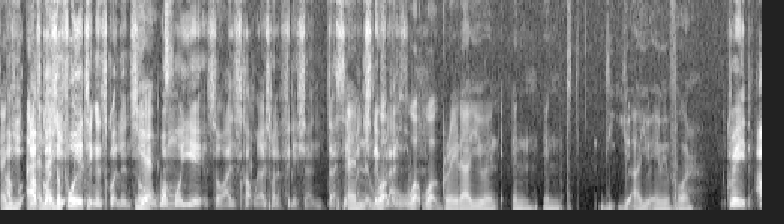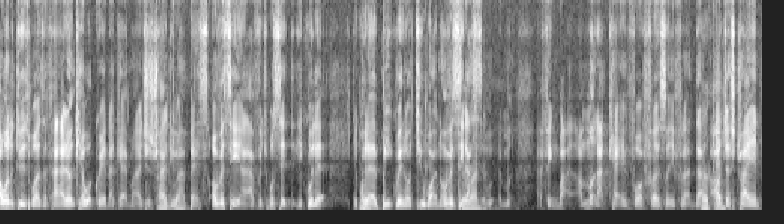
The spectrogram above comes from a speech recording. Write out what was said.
And I've, you, I've and got it's a four year thing in Scotland, so Yeah. one more year. So I just can't wait. I just want to finish and that's it. and what what what grade are you in in in? The, you, are you aiming for? grade. I want to do as well as I can. I don't care what grade I get, man. I just try to do my best. Obviously, uh, average. What's it? They call it. They call it a B grade or two one. Obviously, Two that's. I think, but I'm not like catting for a first or anything like that. Okay. I'll just try and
